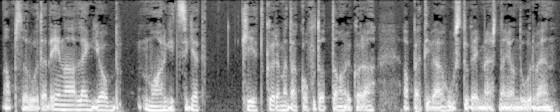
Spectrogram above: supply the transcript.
Abszolút. Tehát én a legjobb Margit sziget két körömet akkor futottam, amikor a, a Petivel húztuk egymást nagyon durván.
